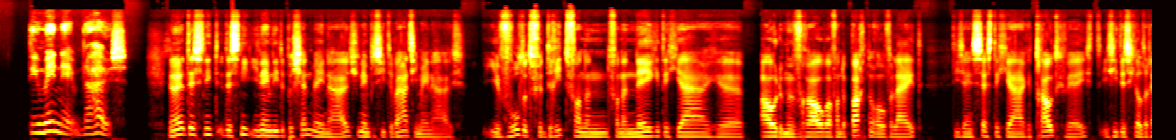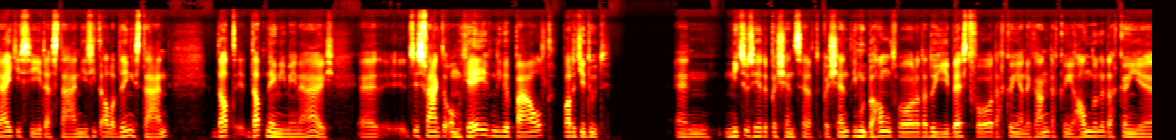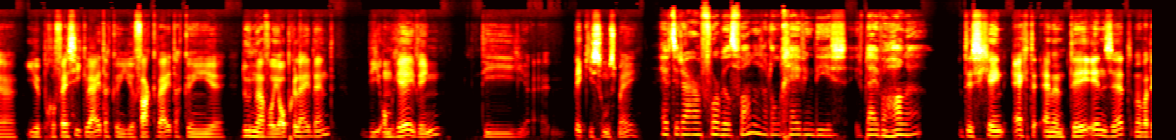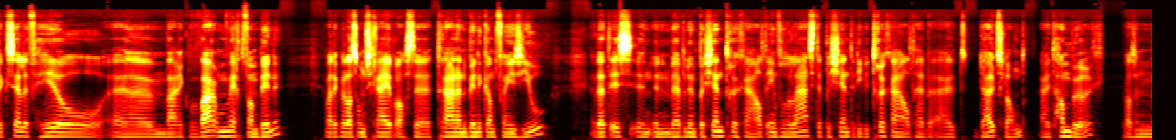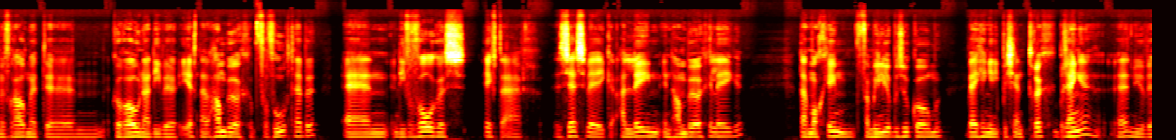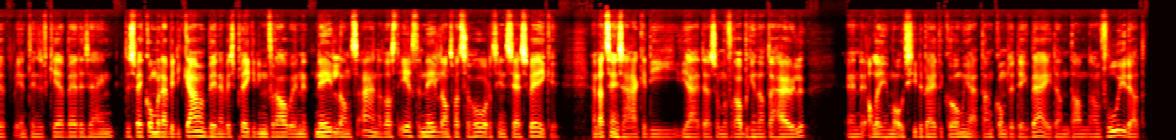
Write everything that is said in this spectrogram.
Die meeneemt naar huis? Ja, het is niet, niet, je neemt niet de patiënt mee naar huis, je neemt de situatie mee naar huis. Je voelt het verdriet van een, van een 90-jarige oude mevrouw waarvan de partner overlijdt die zijn 60 jaar getrouwd geweest. Je ziet de schilderijtjes zie je daar staan, je ziet alle dingen staan. Dat, dat neem je mee naar huis. Uh, het is vaak de omgeving die bepaalt wat het je doet. En niet zozeer de patiënt zelf. De patiënt die moet behandeld worden, daar doe je je best voor. Daar kun je aan de gang, daar kun je handelen, daar kun je je professie kwijt, daar kun je je vak kwijt, daar kun je doen waarvoor je opgeleid bent. Die omgeving, die eh, pik je soms mee. Heeft u daar een voorbeeld van? Een soort omgeving die is, is blijven hangen? het is geen echte MMT-inzet, maar wat ik zelf heel, uh, waar ik warm werd van binnen. Wat ik wel eens omschrijf als de tranen aan de binnenkant van je ziel. Dat is een, een, we hebben een patiënt teruggehaald, een van de laatste patiënten die we teruggehaald hebben uit Duitsland, uit Hamburg. Er was een mevrouw met uh, corona die we eerst naar Hamburg vervoerd hebben. En die vervolgens heeft daar zes weken alleen in Hamburg gelegen. Daar mocht geen familie op bezoek komen. Wij gingen die patiënt terugbrengen, hè, nu we intensive care bedden zijn. Dus wij komen daar bij die kamer binnen en wij spreken die mevrouw in het Nederlands aan. Dat was het eerste Nederlands wat ze hoorde sinds zes weken. En dat zijn zaken die, ja, daar zo'n mevrouw begint dan te huilen. En alle emotie erbij te komen, ja, dan komt het dichtbij. Dan, dan, dan voel je dat.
